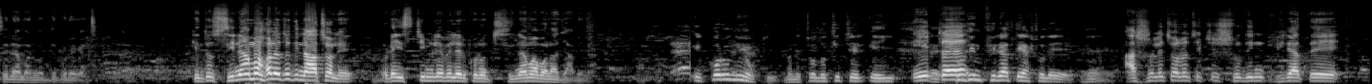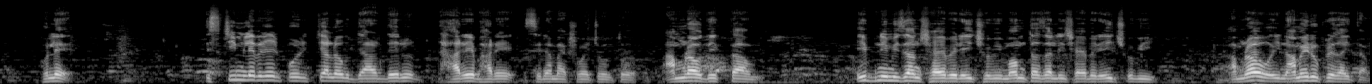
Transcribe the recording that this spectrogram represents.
সিনেমার মধ্যে পড়ে গেছে। কিন্তু সিনেমা হলে যদি না চলে ওটা স্টিম লেভেলের কোনো সিনেমা বলা যাবে না। করণীয় কি? মানে চলচ্চিত্রের এই এটা দিন ফিরাতে আসলে হ্যাঁ। আসলে চলচ্চিত্রের সুদিন ফিরাতে হলে স্টিম লেভেলের পরিচালক যাদের ধারে ভারে সিনেমা একসময় চলতো আমরাও দেখতাম। ইবনি মিজান সাহেবের এই ছবি মমতাজ আলী সাহেবের এই ছবি আমরাও ওই নামের উপরে যাইতাম।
